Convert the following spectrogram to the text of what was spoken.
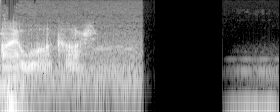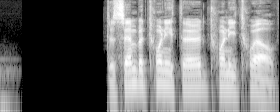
firewall, of course. December 23rd, 2012.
